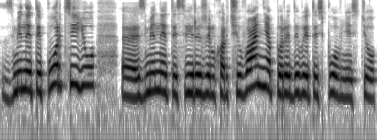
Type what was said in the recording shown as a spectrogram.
Змінити порцію, е, змінити свій режим харчування, передивитись повністю,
